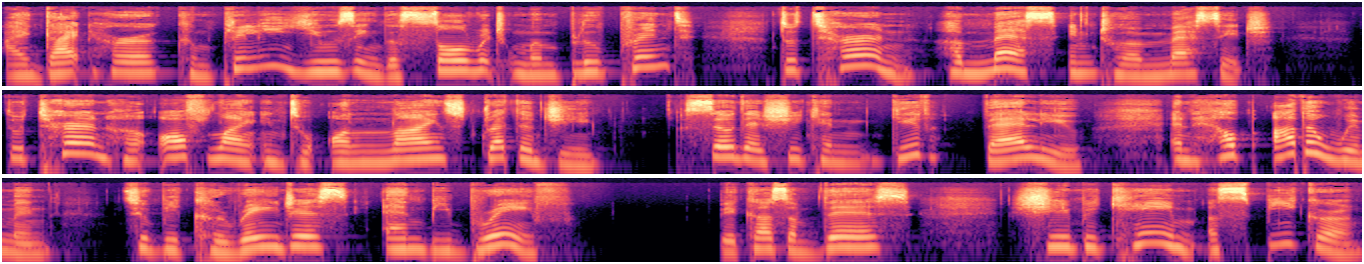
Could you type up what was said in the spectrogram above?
I guide her completely using the Soul Rich Woman blueprint to turn her mess into a message, to turn her offline into online strategy so that she can give value and help other women to be courageous and be brave. Because of this, she became a speaker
